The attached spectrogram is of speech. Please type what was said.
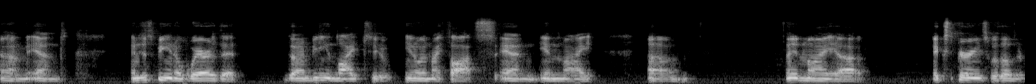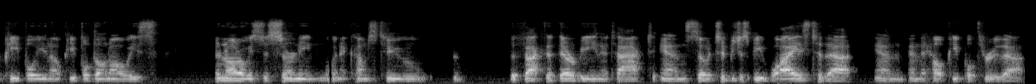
Um, and and just being aware that that i'm being lied to you know in my thoughts and in my um, in my uh, experience with other people. You know people don't always they're not always discerning when it comes to the fact that they're being attacked. And so to be, just be wise to that and and to help people through that.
